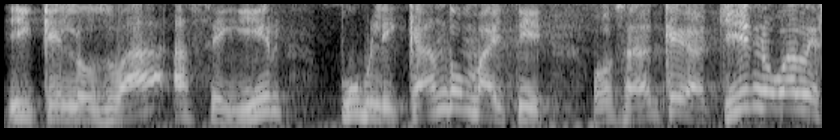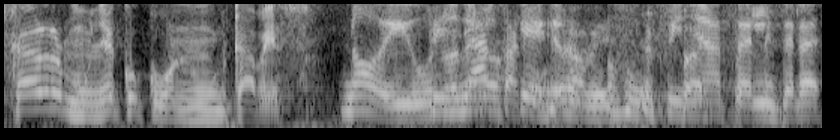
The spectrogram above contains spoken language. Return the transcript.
y que los va a seguir publicando, Mighty. O sea que aquí no va a dejar muñeco con cabeza. No, y uno de los que con cabeza. piñata literal.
